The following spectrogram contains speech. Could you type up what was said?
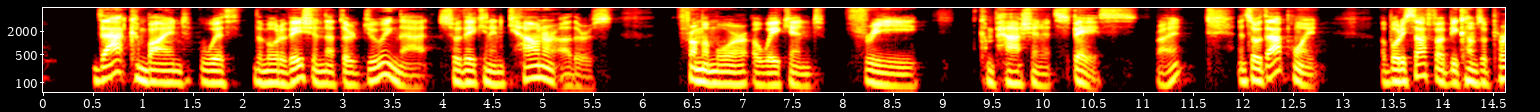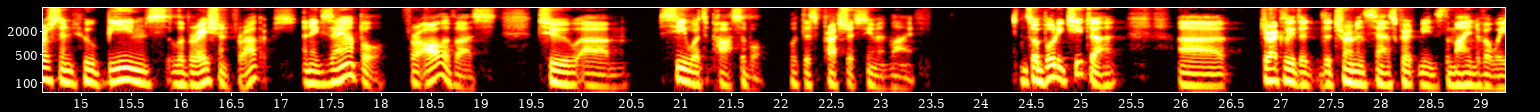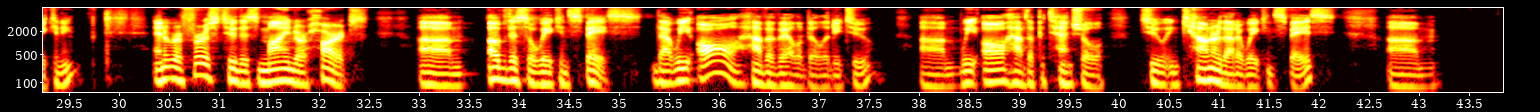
that combined with the motivation that they're doing that so they can encounter others from a more awakened, free, compassionate space, right? And so at that point, a bodhisattva becomes a person who beams liberation for others, an example for all of us to um, see what's possible with this precious human life. And so bodhicitta, uh, directly the, the term in Sanskrit means the mind of awakening. And it refers to this mind or heart um, of this awakened space that we all have availability to. Um, we all have the potential to encounter that awakened space. Um,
